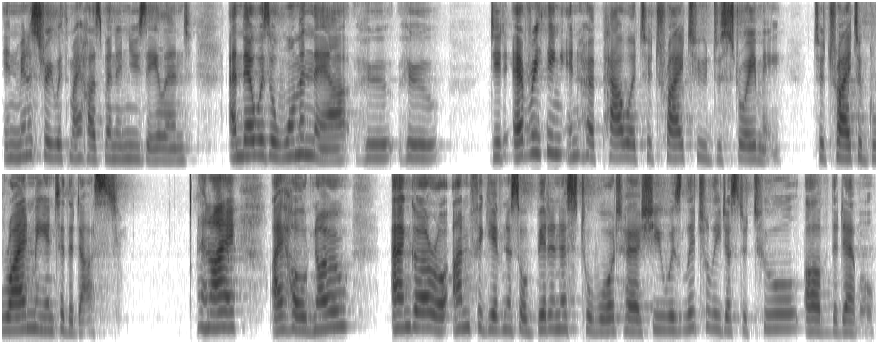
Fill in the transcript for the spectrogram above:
in ministry with my husband in New Zealand, and there was a woman there who, who did everything in her power to try to destroy me, to try to grind me into the dust. And I, I hold no anger or unforgiveness or bitterness toward her. She was literally just a tool of the devil.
